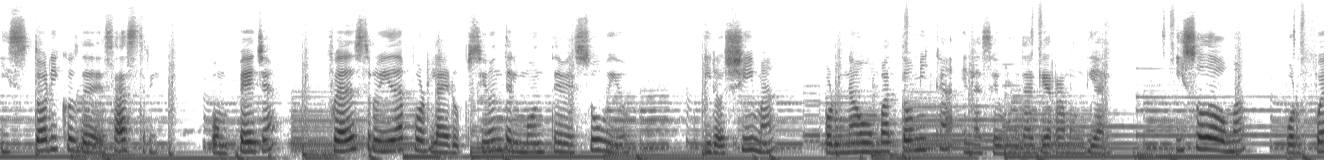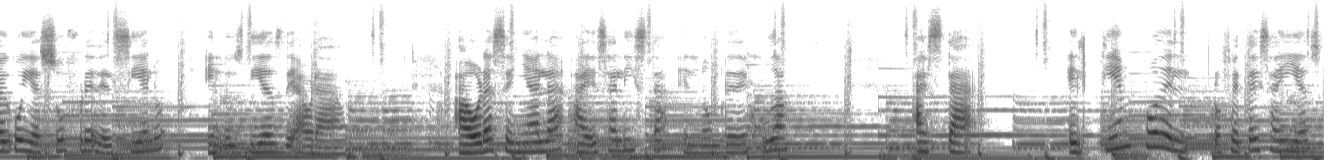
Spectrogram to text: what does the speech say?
históricos de desastre. Pompeya fue destruida por la erupción del monte Vesubio, Hiroshima por una bomba atómica en la Segunda Guerra Mundial y Sodoma por fuego y azufre del cielo en los días de Abraham. Ahora señala a esa lista el nombre de Judá. Hasta el tiempo del profeta Isaías,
